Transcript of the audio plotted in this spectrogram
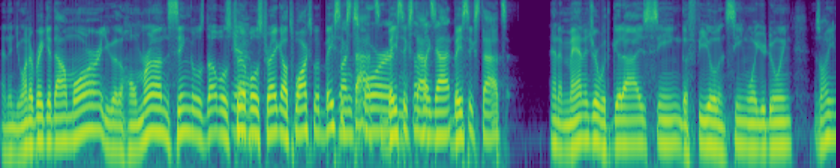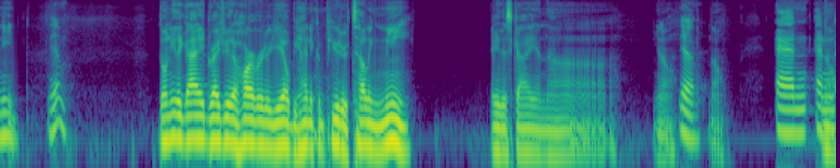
And then you want to break it down more, you go to home runs, singles, doubles, Yeah. triples, strikeouts, walks, but basic Run stats, basic stats, like that. basic stats, and a manager with good eyes seeing the field and seeing what you're doing is all you need. yeah. Don't need a guy who graduated Harvard or Yale behind a computer telling me, "Hey, this guy in, uh, you know, Yeah. no." And and No.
